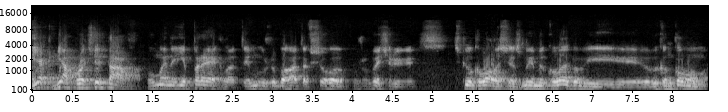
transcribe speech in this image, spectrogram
як я прочитав, у мене є переклад, і ми вже багато всього вже ввечері спілкувалися з моїми колегами і виконкомом е,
